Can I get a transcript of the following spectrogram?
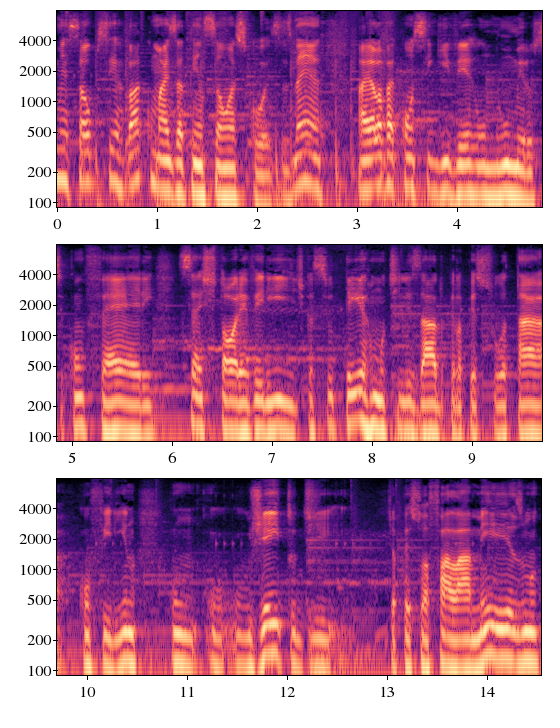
começar a observar com mais atenção as coisas, né? Aí ela vai conseguir ver o número se confere, se a história é verídica, se o termo utilizado pela pessoa está conferindo com o, o jeito de de a pessoa falar mesmo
